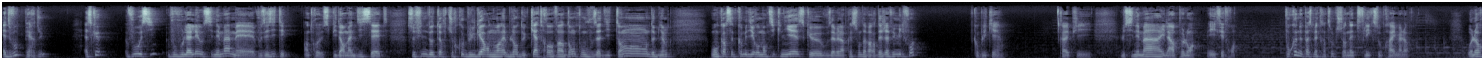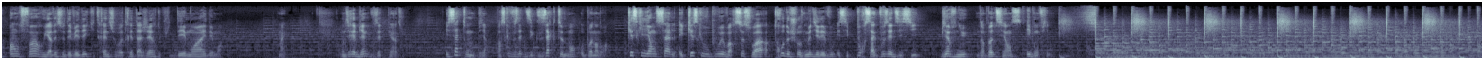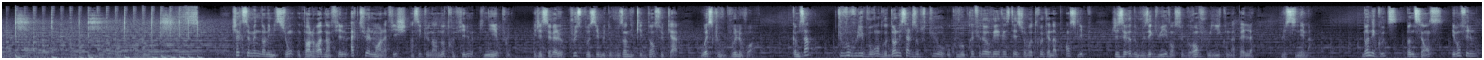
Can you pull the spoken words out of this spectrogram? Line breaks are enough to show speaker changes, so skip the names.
Êtes-vous perdu? Est-ce que vous aussi, vous voulez aller au cinéma mais vous hésitez entre Spider-Man 17, ce film d'auteur turco-bulgare en noir et blanc de 4h20 dont on vous a dit tant de bien, ou encore cette comédie romantique niaise que vous avez l'impression d'avoir déjà vu mille fois? Compliqué, hein. et puis, le cinéma, il est un peu loin, et il fait froid. Pourquoi ne pas se mettre un truc sur Netflix ou Prime alors? Ou alors enfin regarder ce DVD qui traîne sur votre étagère depuis des mois et des mois? Ouais. On dirait bien que vous êtes perdu. Et ça tombe bien, parce que vous êtes exactement au bon endroit. Qu'est-ce qu'il y a en salle et qu'est-ce que vous pouvez voir ce soir? Trop de choses me direz-vous, et c'est pour ça que vous êtes ici. Bienvenue dans Bonne Séance et Bon Film. Chaque semaine dans l'émission, on parlera d'un film actuellement à l'affiche ainsi que d'un autre film qui n'y est plus. Et j'essaierai le plus possible de vous indiquer dans ce cas où est-ce que vous pouvez le voir. Comme ça, que vous vouliez vous rendre dans les salles obscures ou que vous préféreriez rester sur votre canapé en slip, j'essaierai de vous aiguiller dans ce grand fouillis qu'on appelle le cinéma. Bonne écoute, bonne séance et bon film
